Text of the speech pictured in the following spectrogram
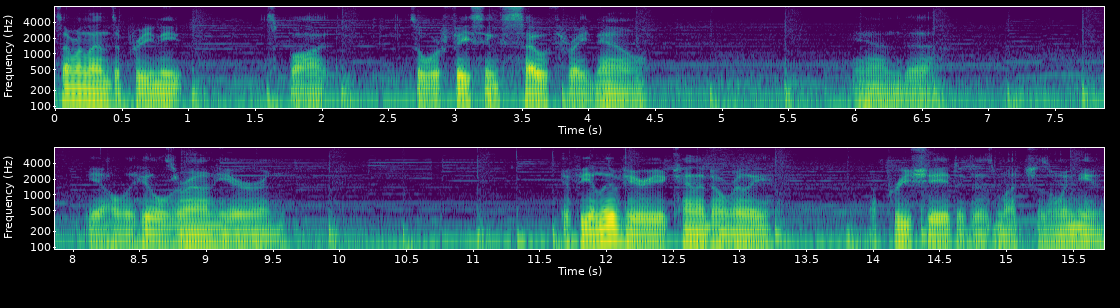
Summerland's a pretty neat spot. So we're facing south right now. And uh, yeah, all the hills around here. And if you live here, you kind of don't really appreciate it as much as when you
